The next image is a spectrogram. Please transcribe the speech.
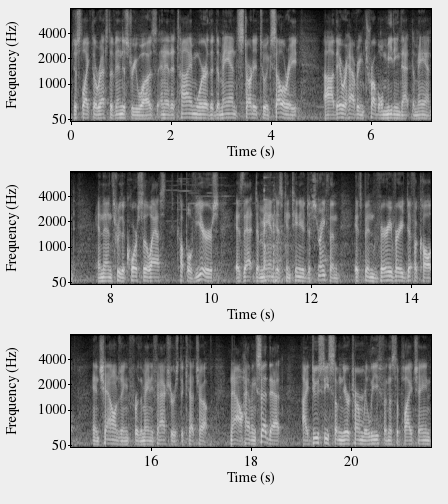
just like the rest of industry was. And at a time where the demand started to accelerate, uh, they were having trouble meeting that demand. And then through the course of the last couple of years, as that demand has continued to strengthen, it's been very, very difficult and challenging for the manufacturers to catch up. Now, having said that, I do see some near-term relief in the supply chain.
